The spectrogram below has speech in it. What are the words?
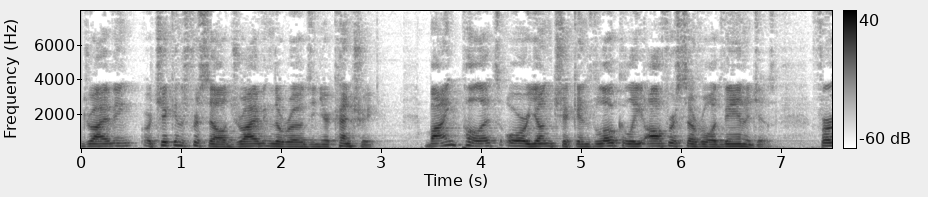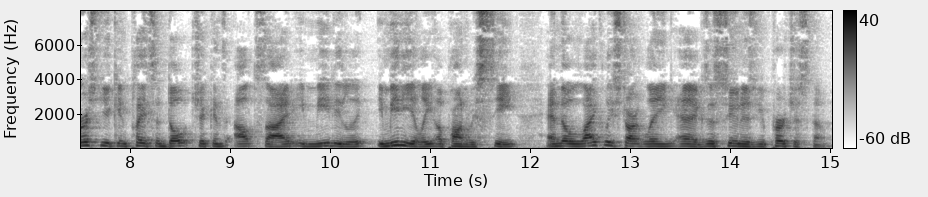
driving or chickens for sale driving the roads in your country. Buying pullets or young chickens locally offers several advantages. First, you can place adult chickens outside immediately, immediately upon receipt, and they'll likely start laying eggs as soon as you purchase them.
